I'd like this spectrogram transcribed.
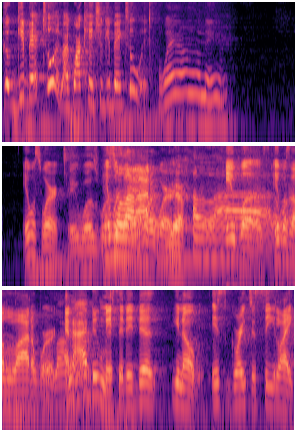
Go, get back to it. Like, why can't you get back to it? Well, I mean, it was work. It was. work. It was a lot of work. Yeah. A lot. It was. It was a lot of work, lot and of I do miss it. It does. You know, it's great to see like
